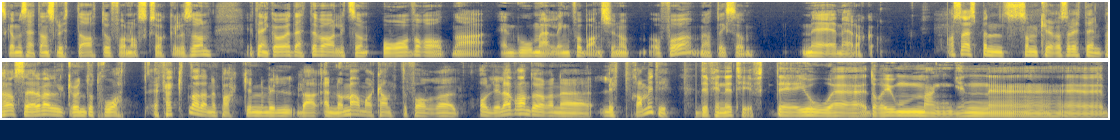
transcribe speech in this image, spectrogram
skal vi sette en sluttdato for norsk sokkel og sånn. Jeg tenker også at dette var litt sånn overordna en god melding for bransjen å, å få, med at liksom vi er med dere. Altså Espen, som Kyrre så vidt er inne på her, så er det vel grunn til å tro at effekten av denne pakken vil være enda mer markante for uh, oljeleverandørene litt fram i tid? Definitivt. Det er jo, uh, det er jo mange uh,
